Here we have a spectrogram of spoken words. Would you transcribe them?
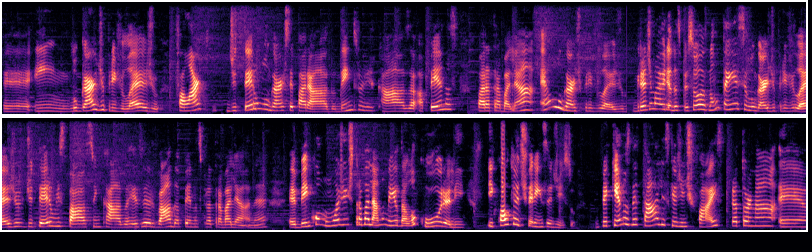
é, em lugar de privilégio, falar de ter um lugar separado dentro de casa apenas para trabalhar é um lugar de privilégio. A grande maioria das pessoas não tem esse lugar de privilégio de ter um espaço em casa reservado apenas para trabalhar, né? É bem comum a gente trabalhar no meio da loucura ali. E qual que é a diferença disso? Pequenos detalhes que a gente faz para tornar é,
